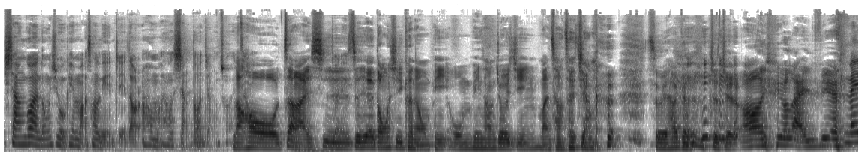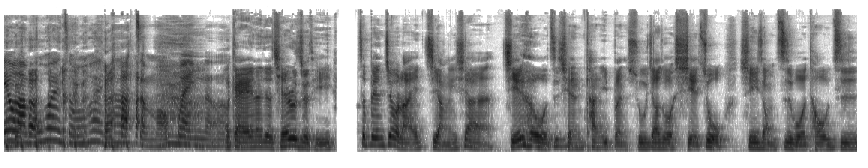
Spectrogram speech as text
相关的东西，我可以马上连接到，然后马上想到讲出来。然后再来是这些东西，可能我们平我们平常就已经蛮常在讲了，所以他可能就觉得啊、哦，又来一遍。没有啦，不会，怎么会呢？怎么会呢？OK，那就切入主题，这边就来讲一下，结合我之前看一本书，叫做《写作是一种自我投资》。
